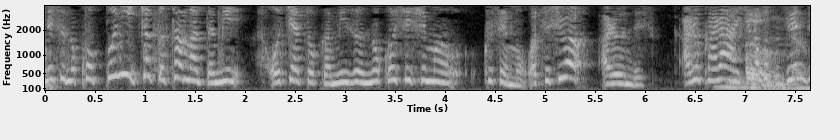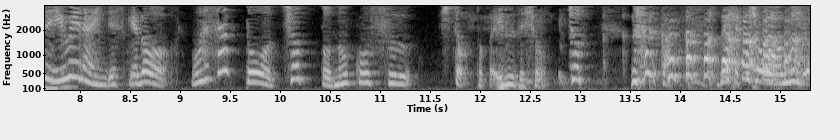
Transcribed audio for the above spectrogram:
で、そのコップにちょっと溜まったみお茶とか水を残してしまう癖も私はあるんです。あるから、うん。人のこと全然言えないんですけど、わざとちょっと残す人とかいるでしょ。ちょっと、なんか、なんか調味料、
